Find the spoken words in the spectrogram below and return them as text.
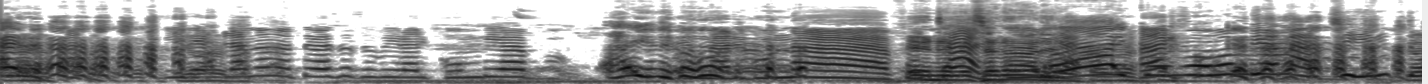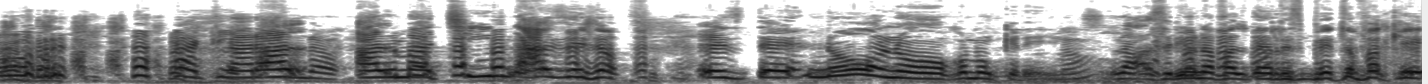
Ay, Y de plano no te vas a subir al cumbia ay, en Dios. alguna fecha. En el escenario. Ay, Al ¿cómo que- cumbia machín tour. Aclarando. Al, al machín, no. este, no, no, ¿cómo crees? No, sería una falta de respeto, ¿para qué,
